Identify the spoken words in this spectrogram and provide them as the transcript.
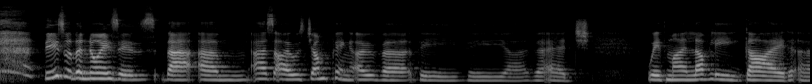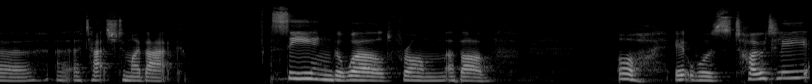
these were the noises that, um, as I was jumping over the the uh, the edge, with my lovely guide uh, uh, attached to my back, seeing the world from above. Oh, it was totally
